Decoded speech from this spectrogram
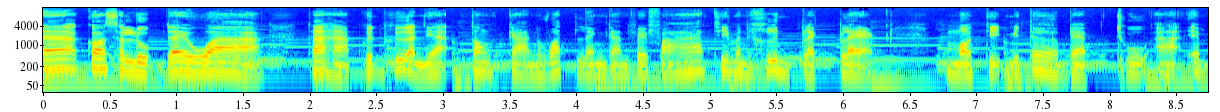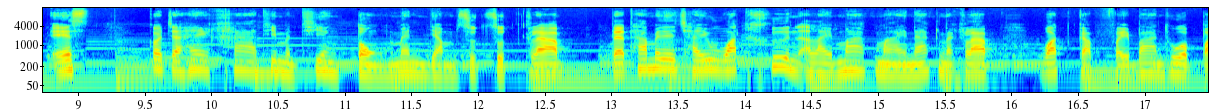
นะก็สรุปได้ว่าถ้าหากเพื่อนๆเนี่ยต้องการวัดแรงดันไฟฟ้าที่มันขึ้นแปลกๆมัลติมิเตอร์แบบ 2RMS ก็จะให้ค่าที่มันเที่ยงตรงแม่นยำสุดๆครับ แต่ถ้าไม่ได้ใช้วัดคลื่นอะไรมากมายนักนะครับ วัดกับไฟบ้านทั่วไป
